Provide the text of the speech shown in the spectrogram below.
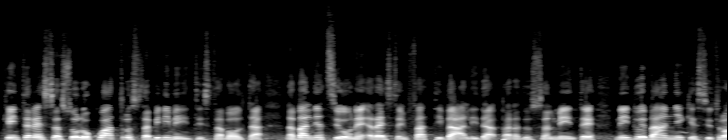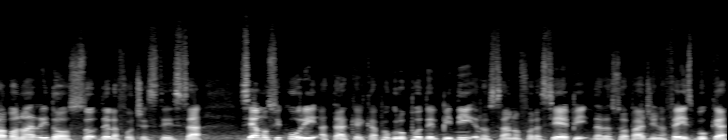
che interessa solo quattro stabilimenti stavolta. La balneazione resta infatti valida, paradossalmente, nei due bagni che si trovano a ridosso della foce stessa. Siamo sicuri, attacca il capogruppo del PD Rossano Forasiepi dalla sua pagina Facebook,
